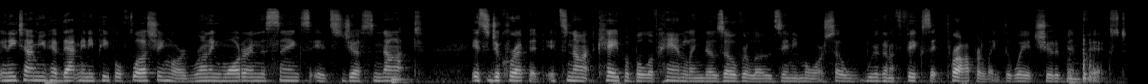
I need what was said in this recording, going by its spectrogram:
Anytime you have that many people flushing or running water in the sinks, it's just not, it's decrepit. It's not capable of handling those overloads anymore. So we're going to fix it properly, the way it should have been fixed.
